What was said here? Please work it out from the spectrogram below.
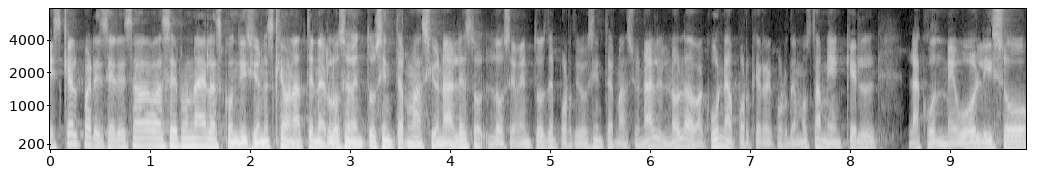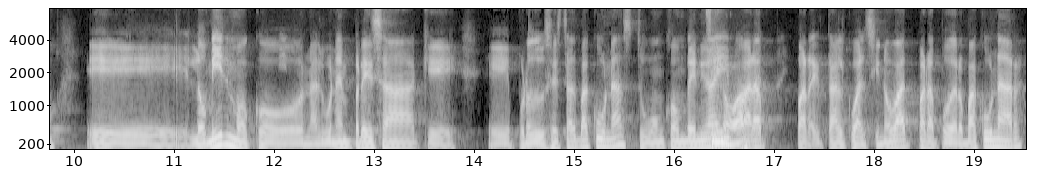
Es que al parecer esa va a ser una de las condiciones que van a tener los eventos internacionales, los eventos deportivos internacionales, ¿no? La vacuna, porque recordemos también que la Conmebol hizo eh, lo mismo con alguna empresa que eh, produce estas vacunas, tuvo un convenio ahí para, para, tal cual, Sinovac, para poder vacunar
